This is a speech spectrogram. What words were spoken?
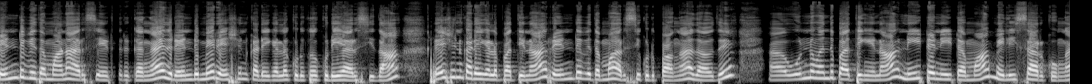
ரெண்டு விதமான அரிசி எடுத்திருக்கேங்க. இது ரெண்டுமே ரேஷன் கடைகளில் கொடுக்கக்கூடிய அரிசி தான். ரேஷன் கடைகளில் பார்த்தீங்கன்னா ரெண்டு விதமாக அரிசி கொடுப்பாங்க. அதாவது ஒன்று வந்து பார்த்தீங்கன்னா நீட்ட நீட்டமாக மெலிசாக இருக்குங்க.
